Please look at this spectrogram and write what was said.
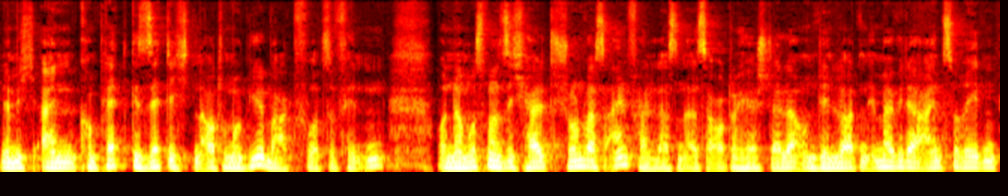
nämlich einen komplett gesättigten Automobilmarkt vorzufinden. Und da muss man sich halt schon was einfallen lassen als Autohersteller, um den Leuten immer wieder einzureden,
